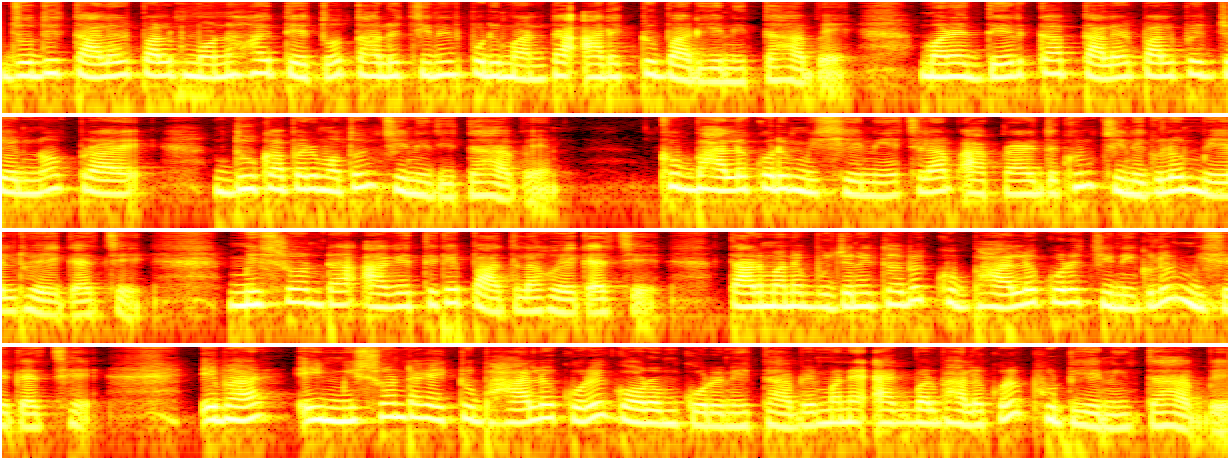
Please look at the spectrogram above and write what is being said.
যদি তালের পাল্প মনে হয় তেতো, তাহলে চিনির পরিমাণটা আর একটু বাড়িয়ে নিতে হবে। মানে দেড় কাপ তালের পাল্পের জন্য প্রায় দু কাপের মতন চিনি দিতে হবে। খুব ভালো করে মিশিয়ে নিয়েছিলাম। আপনারা দেখুন চিনিগুলো মেল্ট হয়ে গেছে। মিশ্রণটা আগে থেকে পাতলা হয়ে গেছে। তার মানে বুঝে নিতে হবে খুব ভালো করে চিনিগুলো মিশে গেছে। এবার এই মিশ্রণটাকে একটু ভালো করে গরম করে নিতে হবে। মানে একবার ভালো করে ফুটিয়ে নিতে হবে।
